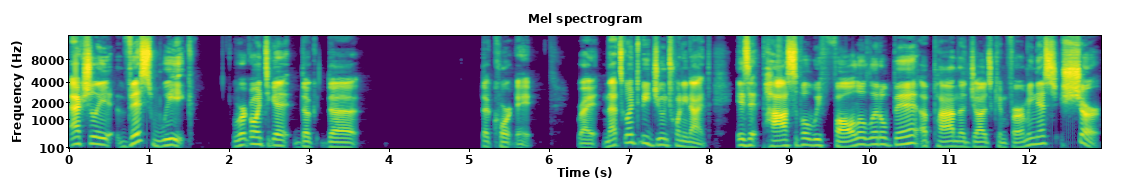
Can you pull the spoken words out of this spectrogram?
actually, this week we're going to get the the the court date, right? And that's going to be June 29th. Is it possible we fall a little bit upon the judge confirming this? Sure.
